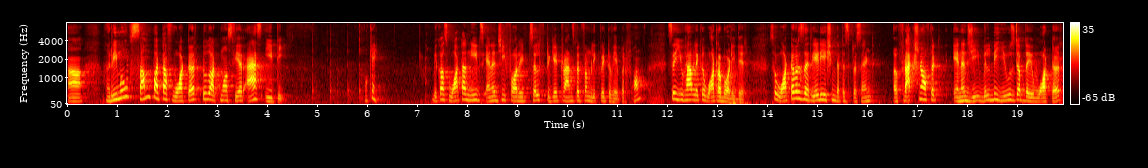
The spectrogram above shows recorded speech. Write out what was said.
uh, remove some part of water to the atmosphere as ET. Okay. Because water needs energy for itself to get transferred from liquid to vapor form. Say you have like a water body there. So, whatever is the radiation that is present a fraction of that energy will be used up by water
